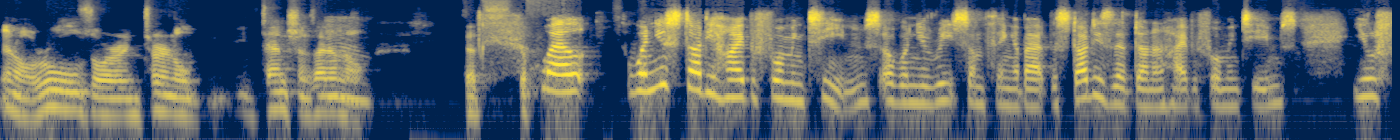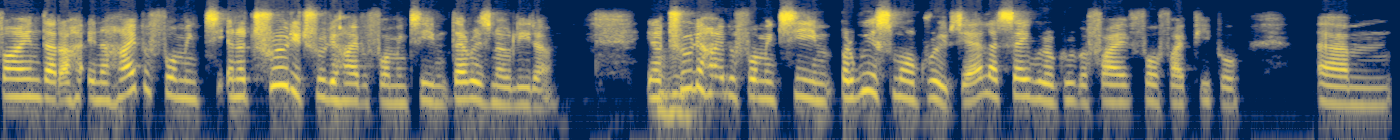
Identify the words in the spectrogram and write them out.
you know, rules or internal intentions. I don't mm. know. That's the well when you study high performing teams or when you read something about the studies they've done on high performing teams you'll find that in a high performing te- in a truly truly high performing team there is no leader in a mm-hmm. truly high performing team but we're small groups yeah let's say we're a group of five four or five people um,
